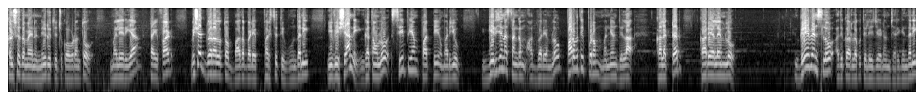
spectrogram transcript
కలుషితమైన నీరు తెచ్చుకోవడంతో మలేరియా టైఫాయిడ్ విష జ్వరాలతో బాధపడే పరిస్థితి ఉందని ఈ విషయాన్ని గతంలో సిపిఎం పార్టీ మరియు గిరిజన సంఘం ఆధ్వర్యంలో పార్వతీపురం మన్యం జిల్లా కలెక్టర్ కార్యాలయంలో గ్రీవెన్స్లో అధికారులకు తెలియజేయడం జరిగిందని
